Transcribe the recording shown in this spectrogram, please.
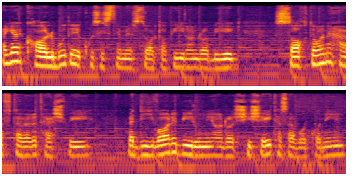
اگر کالبد اکوسیستم استارتاپی ایران را به یک ساختمان هفت طبقه تشبیه و دیوار بیرونی آن را شیشه‌ای تصور کنیم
